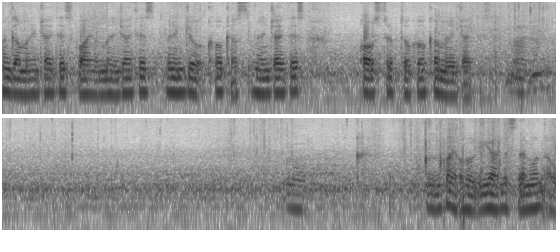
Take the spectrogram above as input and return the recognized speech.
fungal meningitis, viral meningitis, meningococcus meningitis, or streptococcal meningitis. الفيروس هو اللي هي less than 1 أو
